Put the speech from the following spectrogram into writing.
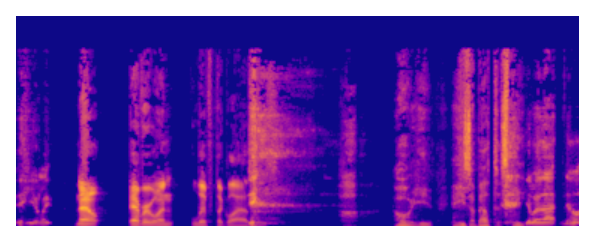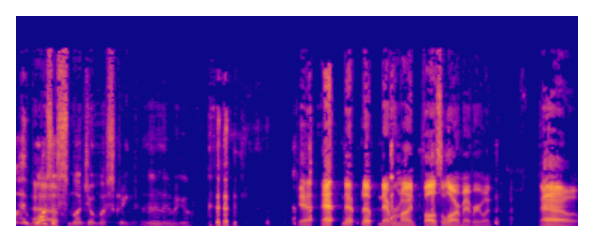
You're like, Now, everyone, lift the glasses. oh, he he's about to speak. you're like that. No, it was Oh. a uh, smudge on my screen. Oh, there we go. Yeah, eh, nope, nope, never mind. False alarm, everyone. Oh,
